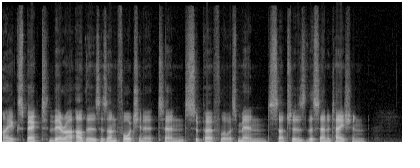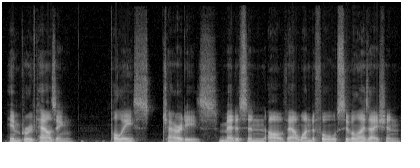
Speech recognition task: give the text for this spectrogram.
I expect there are others as unfortunate and superfluous men, such as the sanitation, improved housing, police, charities, medicine of our wonderful civilization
